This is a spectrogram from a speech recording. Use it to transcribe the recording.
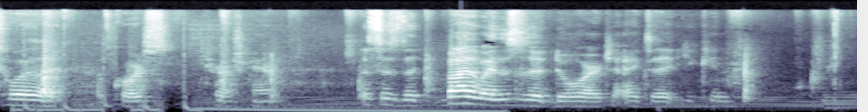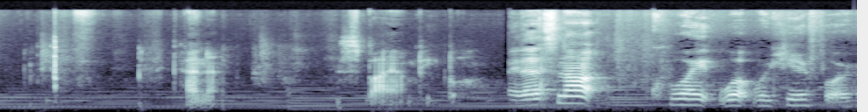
Toilet, of course. Trash can. This is the. By the way, this is a door to exit. You can kind of spy on people. Okay, that's not quite what we're here for.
